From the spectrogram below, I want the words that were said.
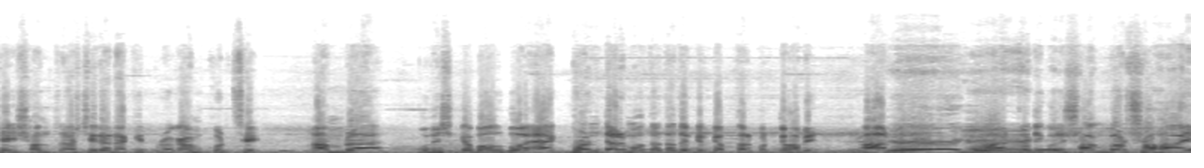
সেই সন্ত্রাসীরা নাকি প্রোগ্রাম করছে। আমরা পুলিশকে বলব এক ঘণ্টার মধ্যে তাদেরকে গ্রেপ্তার করতে হবে। আর আর যদি কোনো সংঘর্ষ হয়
